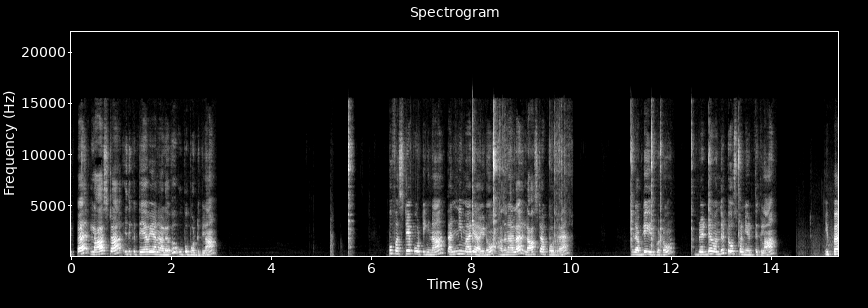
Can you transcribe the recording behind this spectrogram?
இப்போ லாஸ்ட்டாக இதுக்கு தேவையான அளவு உப்பு போட்டுக்கலாம். உப்பு ஃபஸ்ட்டே போட்டிங்கன்னா தண்ணி மாதிரி ஆகிடும் அதனால் லாஸ்ட்டாக போடுறேன். இது அப்படியே இருக்கட்டும். ப்ரெட்டை வந்து டோஸ்ட் பண்ணி எடுத்துக்கலாம். இப்போ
